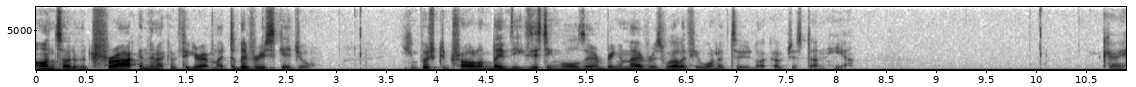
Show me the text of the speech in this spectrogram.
on side of a truck and then I can figure out my delivery schedule. You can push control and leave the existing walls there and bring them over as well if you wanted to like I've just done here. Okay.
